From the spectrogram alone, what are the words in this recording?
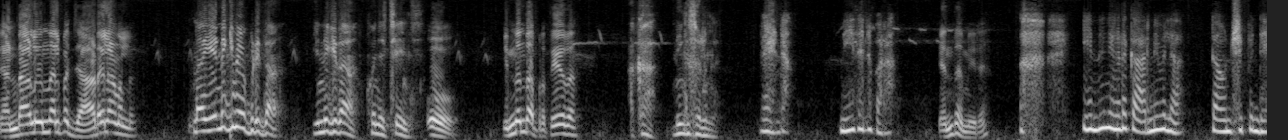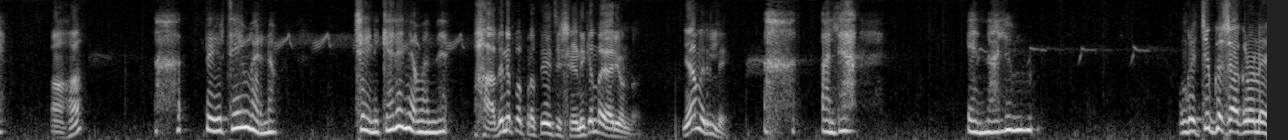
രണ്ടാളും ഇന്ന് അല്പം ജാടയിലാണല്ലോ நான் என்னைக்குமே இப்படித்தான் இன்னைக்குதான் கொஞ்சம் சேஞ்ச் ഓ ഇന്നെന്താ പ്രത്യേകത அக்கா நீங்க சொல்லுங்க വേണ്ട നീ തന്നെ പറ എന്താ മീര ഇന്ന് ഞങ്ങളുടെ കാർണിവലാ ടൗൺഷിപ്പിന്റെ ആഹാ തീർച്ചയായും വരണം ക്ഷണിക്കാനാ ഞാൻ വന്നേ അതിനിപ്പോ പ്രത്യേകിച്ച് ക്ഷണിക്കേണ്ട കാര്യമുണ്ടോ ഞാൻ വരില്ലേ അല്ല എന്നാലും உங்களை சீப் கெஸ்ட் ஆக்கணும்னு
